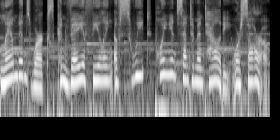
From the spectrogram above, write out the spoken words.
Lambdin's works convey a feeling of sweet, poignant sentimentality or sorrow.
